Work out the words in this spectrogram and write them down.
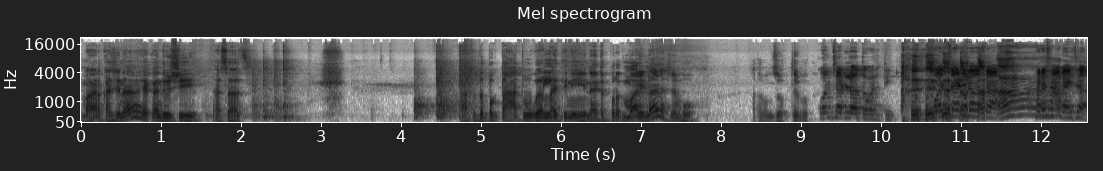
मार खाशी ना एका दिवशी असाच. आता तर फक्त हात उगारलाय तिने नाही तर परत मारी ना शंभू. आता बघ झोपते बघ. कोण चढलं होतं वरती? कोण चढलं होतं? खरं सांगायचं.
